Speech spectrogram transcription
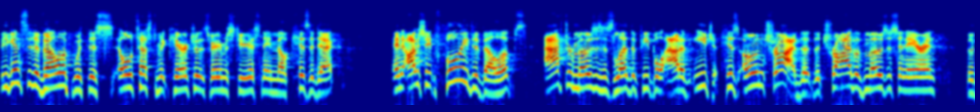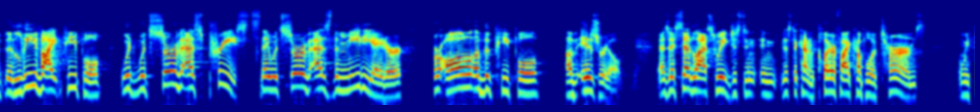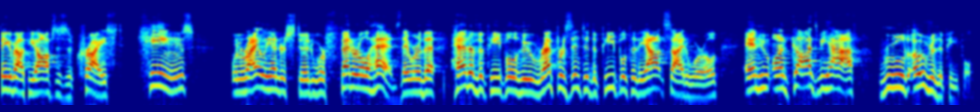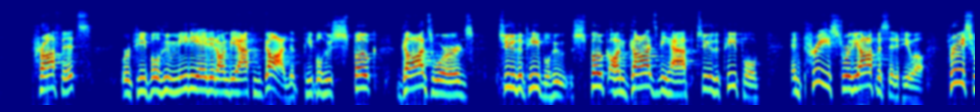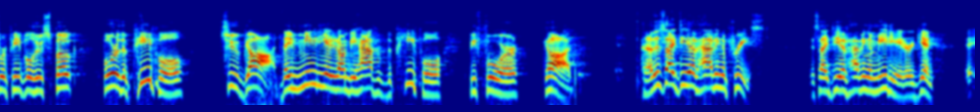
begins to develop with this Old Testament character that's very mysterious named Melchizedek. And obviously, it fully develops after Moses has led the people out of Egypt, his own tribe, the, the tribe of Moses and Aaron, the, the Levite people, would, would serve as priests. They would serve as the mediator for all of the people of Israel. As I said last week, just, in, in, just to kind of clarify a couple of terms, when we think about the offices of Christ, kings, when rightly understood, were federal heads. They were the head of the people who represented the people to the outside world and who, on God's behalf, ruled over the people. Prophets were people who mediated on behalf of God, the people who spoke God's words to the people, who spoke on God's behalf to the people. And priests were the opposite, if you will. Priests were people who spoke for the people to God. They mediated on behalf of the people before God. Now, this idea of having a priest, this idea of having a mediator, again,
